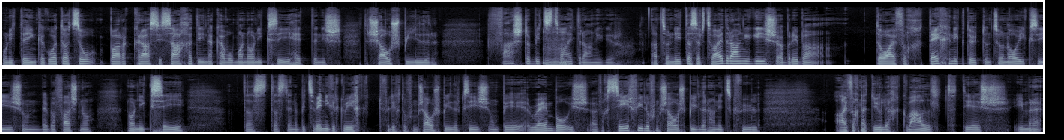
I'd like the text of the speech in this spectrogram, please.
wo ich denke, gut, da hat so ein paar krasse Sachen drin gehabt, die man noch nicht gesehen hat, dann ist der Schauspieler fast ein bisschen mhm. zweitrangiger. Also nicht, dass er zweitrangig ist, aber eben da einfach Technik dort und so neu war und eben fast noch, noch nicht gesehen, dass, dass dann ein bisschen weniger Gewicht vielleicht auf dem Schauspieler war. Und bei Rambo ist einfach sehr viel auf dem Schauspieler, habe ich das Gefühl. Einfach natürlich Gewalt, die ist immer,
